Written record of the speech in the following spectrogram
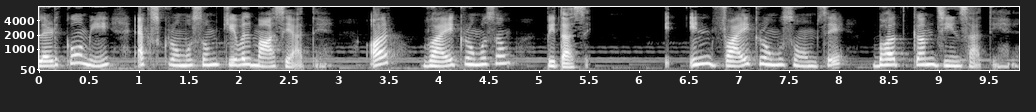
लड़कों में एक्स क्रोमोसोम केवल माँ से आते हैं और वाई क्रोमोसोम पिता से। इन वाई क्रोमोसोम से बहुत कम जीन्स आती हैं।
